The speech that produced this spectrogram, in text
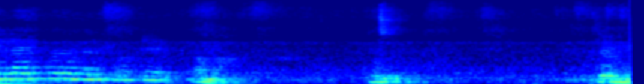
எல்லாருக்கும் ஒரு ஃபோட்டோ எடுக்கலாம் ஆமாம் சரி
